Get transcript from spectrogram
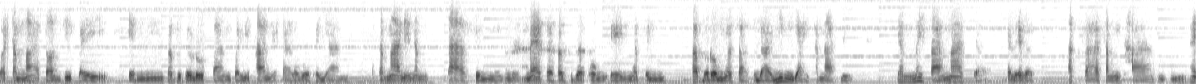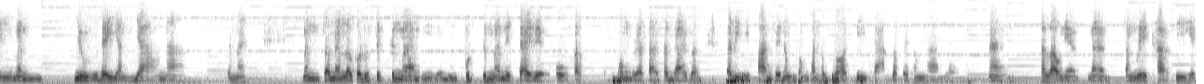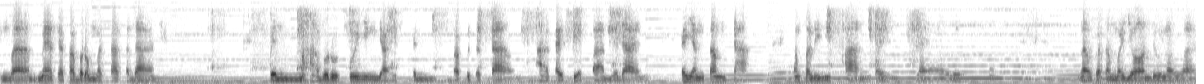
วัตมาตอนที่ไปเห็นพระพุทธรูปปางปณิพานในสารโวทยานวัตมาในน้ำตาซึมเหมือนแม้แต่พระพุทธองค์เองนะเป็นพระบรมศาสดายิ่งใหญ่ขนาดนี้ ยังไม่สามารถจะก็เรียกว่ารักษาสังขารให้มันอยู่ได้อย่างยาวนานใช่ไหมมันตอนนั้นเราก็รู้สึกขึ้นมานี้เลยมันผุดขึ้นมาในใจเลยโอ้โหครับรมศาสดาก็ปรินิพานไปตั้ง2,600ปีจากเราไปตั้งนานแล้วนะ ถ้าเราเนี่ยนะสังเวคะที่เห็นว่าแม้แต่พระบรมศาสดาเนี่ยเป็นมหาบุรุษผู้ยิ่งใหญ่เป็นพระพุทธเจ้า หาใครเปรียบปานไม่ได้เนี่ยก็ยังต้องจากต้องปรินิพานไปแล้วเลยเราก็ต้องมาย้อนดูเราว่า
